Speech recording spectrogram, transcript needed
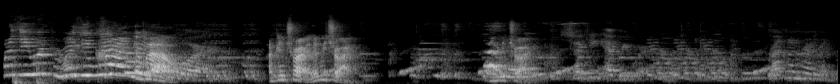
What he whimpering? What is he crying about? For? I can try. Let me try. Let me try. Checking everywhere. Run, run, run, run.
